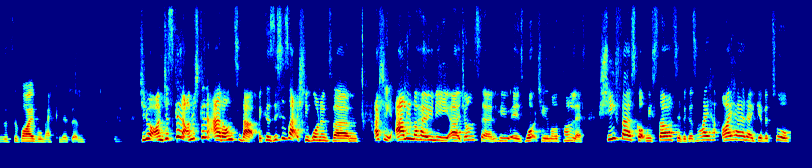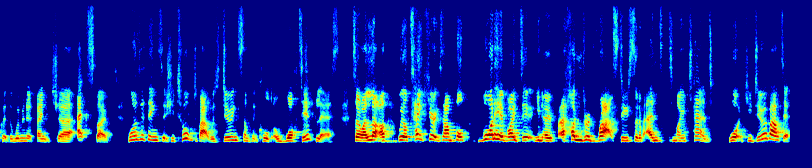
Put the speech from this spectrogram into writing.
as a survival mechanism. Do you know what? I'm just gonna I'm just gonna add on to that because this is actually one of um actually Ali Mahoney uh, Johnson who is watching them on the panelist. She first got me started because I I heard her give a talk at the Women Adventure Expo. One of the things that she talked about was doing something called a what if list. So I love we'll take your example. What if I do you know a hundred rats do sort of enter my tent? What do you do about it?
